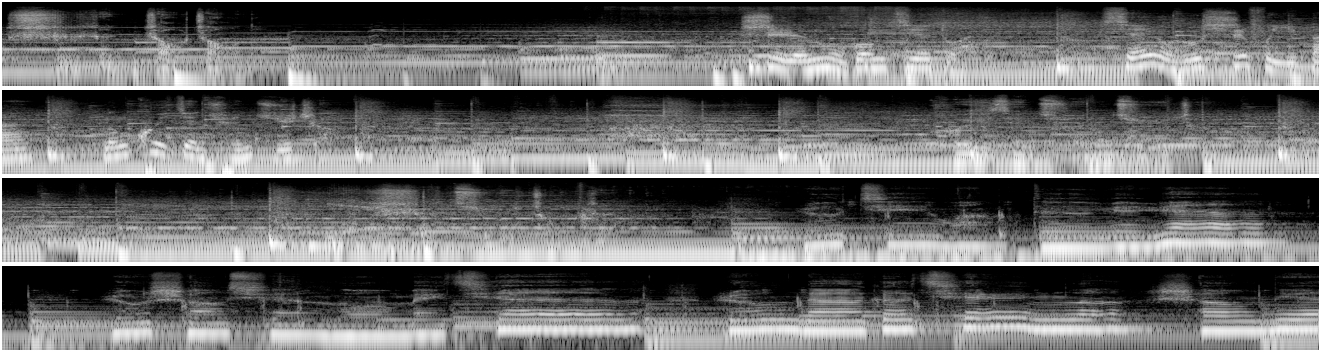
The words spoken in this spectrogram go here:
世人昭昭呢？世人目光皆短，鲜有如师傅一般能窥见全局者。窥见全局者，亦是局中人。如既往的远远。霜雪落眉间，如那个情郎少年，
